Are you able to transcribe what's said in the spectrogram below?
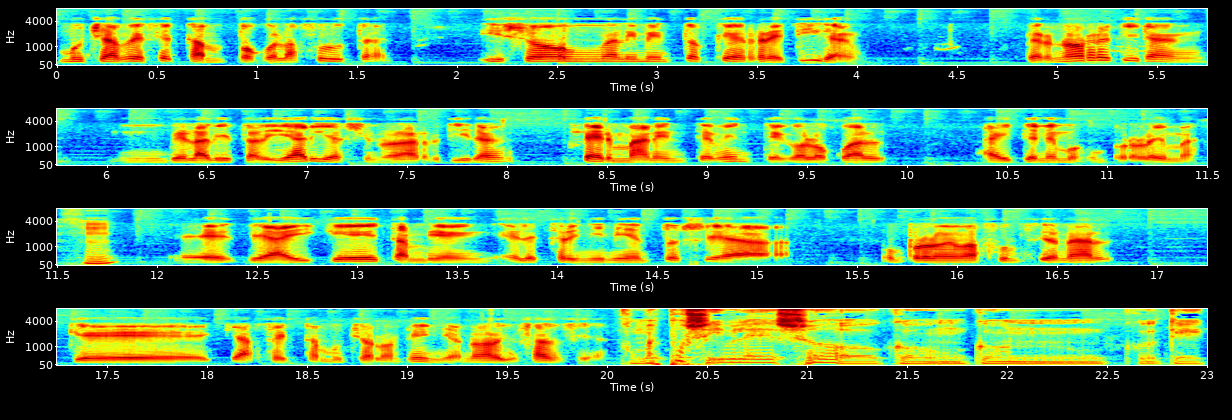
muchas veces tampoco la fruta, y son alimentos que retiran, pero no retiran de la dieta diaria, sino la retiran permanentemente, con lo cual ahí tenemos un problema. Eh, de ahí que también el estreñimiento sea un problema funcional que, afecta mucho a los niños, ¿no? A la infancia. ¿Cómo es posible eso con, con, que,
